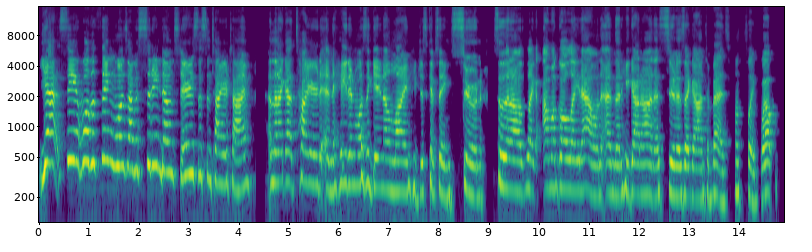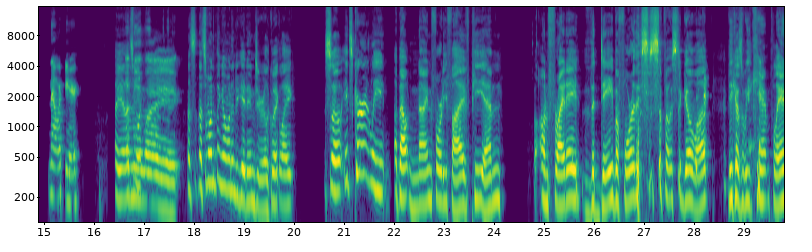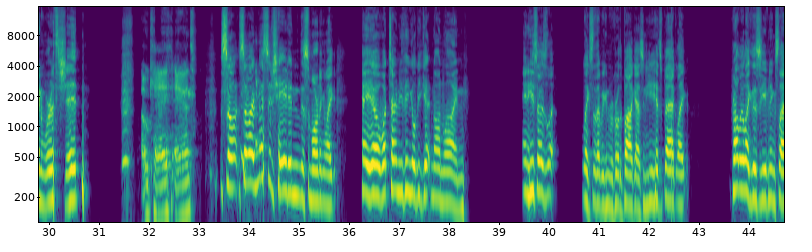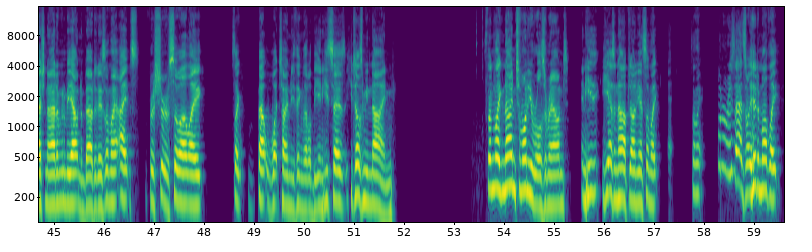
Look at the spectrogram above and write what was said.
Yeah, see, well, the thing was, I was sitting downstairs this entire time, and then I got tired, and Hayden wasn't getting online. He just kept saying soon. So then I was like, I'm gonna go lay down, and then he got on as soon as I got into bed. So it's like, well, now we're here. Oh yeah, that's I one. like, That's that's one thing I wanted to get into real quick. Like, so it's currently about 9:45 p.m. on Friday, the day before this is supposed to go up, because we can't plan worth shit. okay, and So so I messaged Hayden this morning like, "Hey yo, what time do you think you'll be getting online?" And he says like, so that we can record the podcast, and he hits back like, probably like this evening slash night. I'm gonna be out and about today, so I'm like, I for sure. So uh, like, it's like about what time do you think that'll be? And he says he tells me nine. So then like nine twenty rolls around, and he he hasn't hopped on yet. So I'm like, so I'm like, wonder where's that? So I hit him up like,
